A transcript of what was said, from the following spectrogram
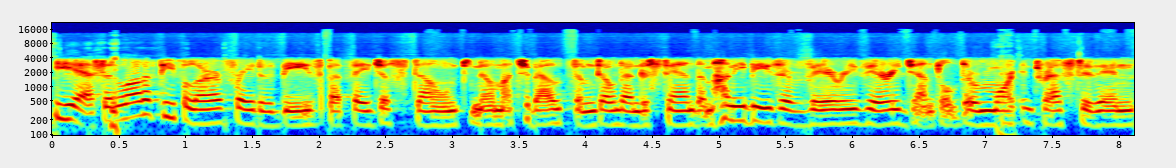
Yes, and a lot of people are afraid of bees, but they just don't know much about them, don't understand them. Honeybees are very, very gentle. They're more interested in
